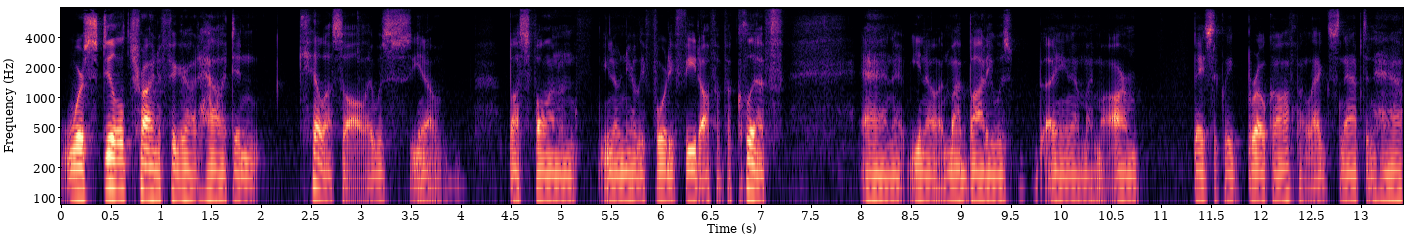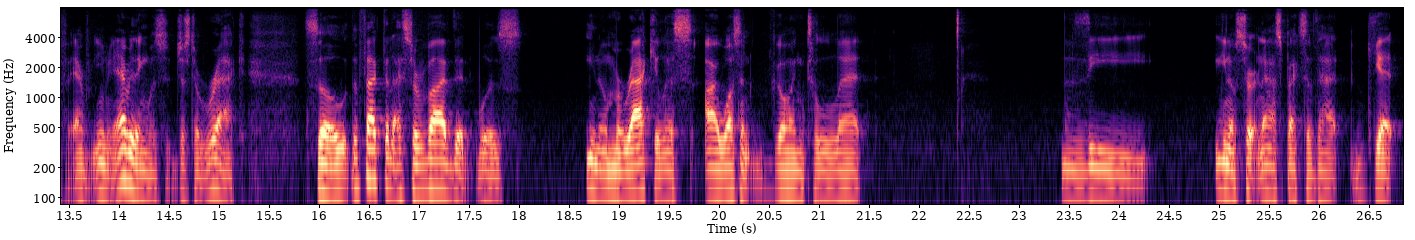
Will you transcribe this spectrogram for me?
we're still trying to figure out how it didn't kill us all. It was, you know, bus falling, you know, nearly 40 feet off of a cliff, and it, you know, and my body was, you know, my, my arm basically broke off, my leg snapped in half. Every, you know, everything was just a wreck. So the fact that I survived it was, you know, miraculous. I wasn't going to let the, you know, certain aspects of that get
